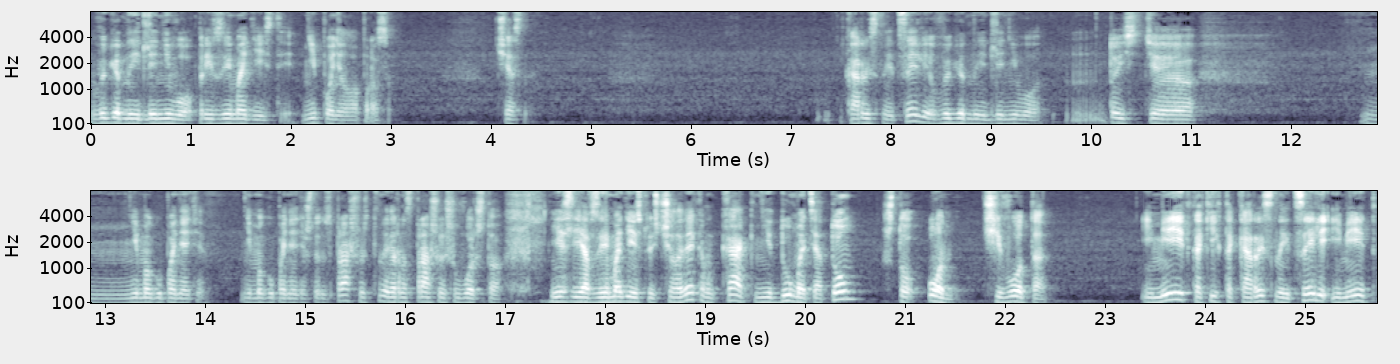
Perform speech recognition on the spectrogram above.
выгодные для него при взаимодействии? Не понял вопроса. Честно. Корыстные цели, выгодные для него. То есть, э, не могу понять. Не могу понять, что ты спрашиваешь. Ты, наверное, спрашиваешь вот что. Если я взаимодействую с человеком, как не думать о том, что он чего-то имеет, каких-то корыстные цели имеет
